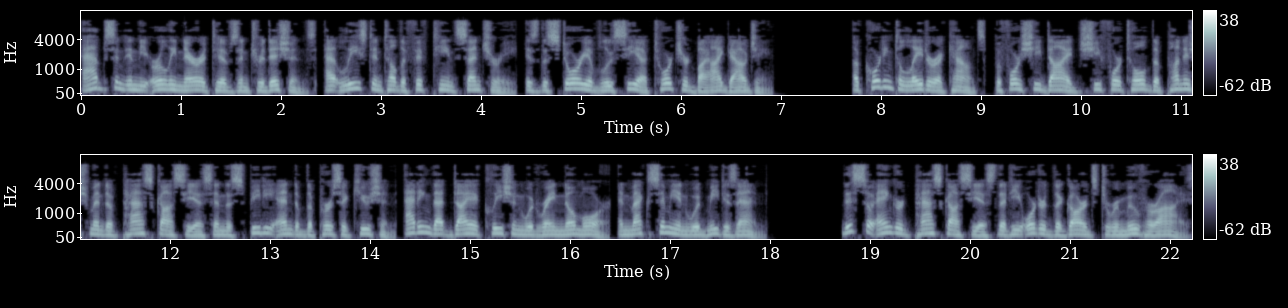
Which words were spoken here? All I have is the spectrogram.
Absent in the early narratives and traditions, at least until the 15th century, is the story of Lucia tortured by eye gouging. According to later accounts, before she died she foretold the punishment of Paschasius and the speedy end of the persecution, adding that Diocletian would reign no more, and Maximian would meet his end. This so angered Paschasius that he ordered the guards to remove her eyes.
